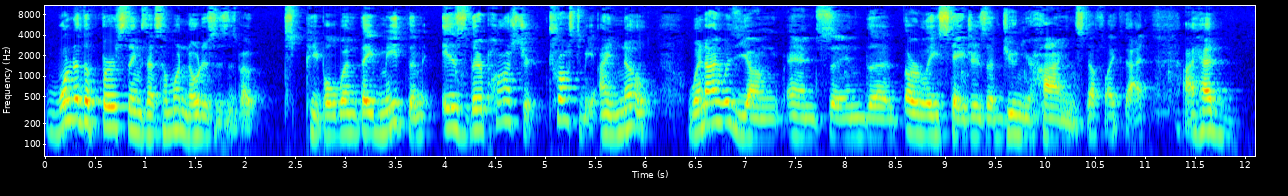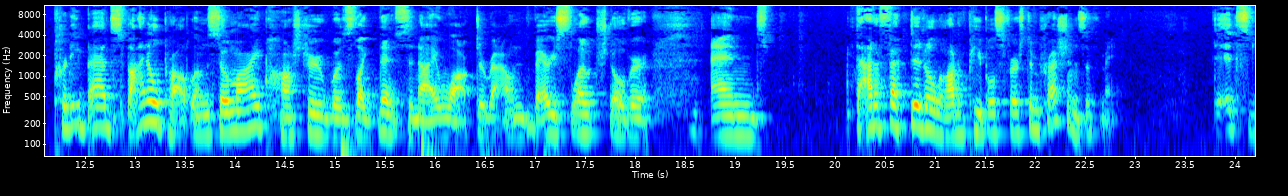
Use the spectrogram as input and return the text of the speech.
One of the first things that someone notices is about people when they meet them is their posture. Trust me, I know. When I was young and in the early stages of junior high and stuff like that, I had pretty bad spinal problems, so my posture was like this, and I walked around very slouched over, and that affected a lot of people's first impressions of me. It's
